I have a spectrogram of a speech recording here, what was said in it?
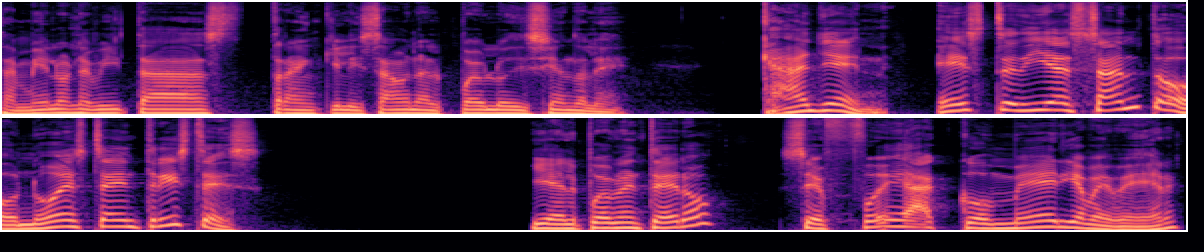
También los levitas tranquilizaban al pueblo diciéndole, Callen, este día es santo, no estén tristes. Y el pueblo entero se fue a comer y a beber,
